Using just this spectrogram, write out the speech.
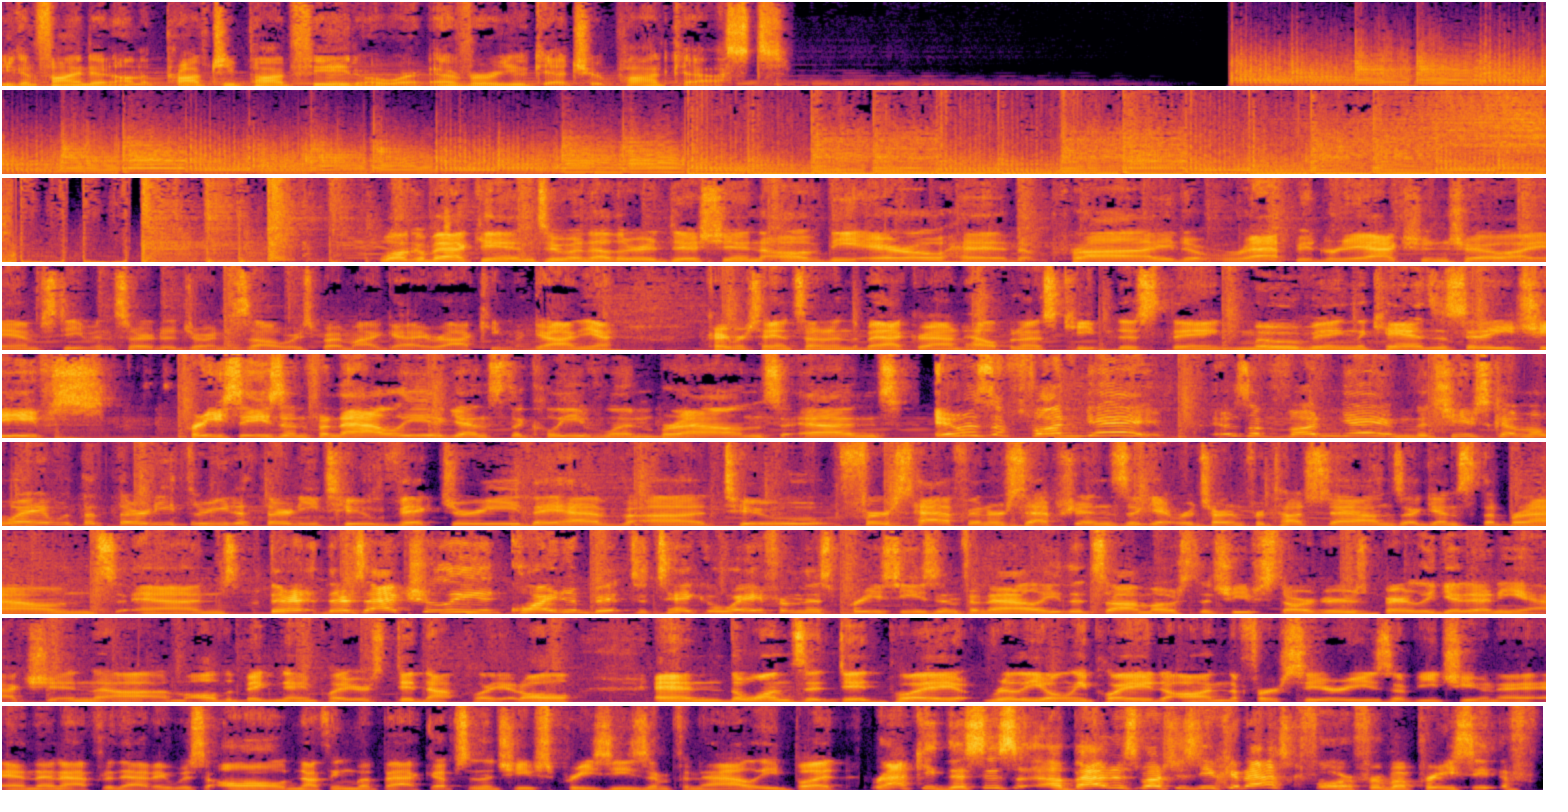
You can find it on the Prop G Pod feed or wherever you get your podcasts. Welcome back into another edition of the Arrowhead Pride Rapid Reaction Show. I am Stephen Serda, joined as always by my guy Rocky Magaña. Kramer Sanson in the background helping us keep this thing moving. The Kansas City Chiefs preseason finale against the Cleveland Browns, and it was a fun game. It was a fun game. The Chiefs come away with a 33 to 32 victory. They have uh, two first half interceptions that get returned for touchdowns against the Browns, and there, there's actually quite a bit to take away from this preseason finale that saw most of the Chiefs starters barely get any action. Um, all the big name players did not play at all and the ones that did play really only played on the first series of each unit. And then after that it was all nothing but backups in the chiefs preseason finale. But rocky this is about as much as you can ask for from a pre-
